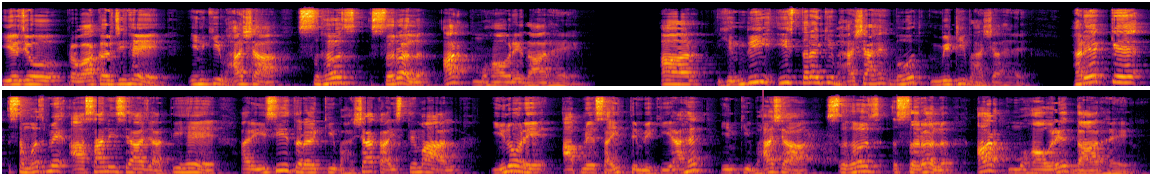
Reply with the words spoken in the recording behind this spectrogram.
ये जो प्रभाकर जी है, इनकी भाषा सहज, सरल और मुहावरेदार है। और हिंदी इस तरह की भाषा है, बहुत मीठी भाषा है। हर एक के समझ में आसानी से आ जाती है और इसी तरह की भाषा का इस्तेमाल इन्होंने अपने साहित्य में किया है। इनकी भाषा सहज, सरल और मुहावरेदार है,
